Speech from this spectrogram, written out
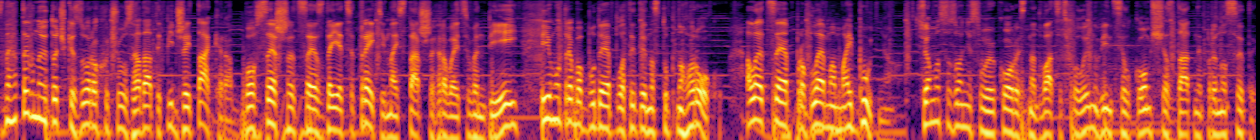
З негативної точки зору хочу згадати Піджей Такера, бо все ж це здається третій найстарший гравець в NBA, і йому треба буде платити наступного року. Але це проблема майбутнього. В цьому сезоні свою користь на 20 хвилин він цілком ще здатний приносити.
